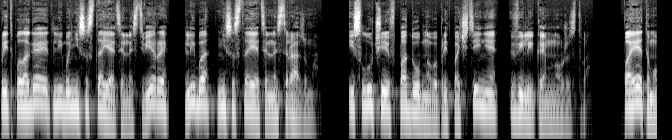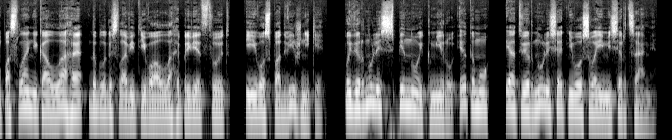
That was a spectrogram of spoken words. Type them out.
предполагает либо несостоятельность веры, либо несостоятельность разума. И случаев подобного предпочтения великое множество. Поэтому посланник Аллаха, да благословит его Аллах и приветствует, и его сподвижники повернулись спиной к миру этому и отвернулись от него своими сердцами,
